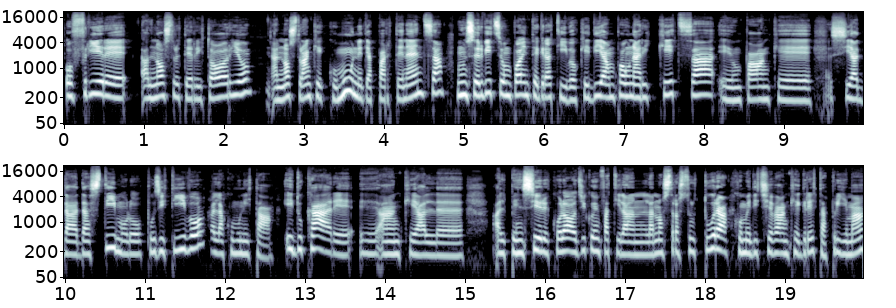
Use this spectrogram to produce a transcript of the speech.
Offrire al nostro territorio, al nostro anche comune di appartenenza, un servizio un po' integrativo che dia un po' una ricchezza e un po' anche sia da, da stimolo positivo alla comunità. Educare eh, anche al, al, pensiero ecologico, infatti la, la nostra struttura, come diceva anche Greta prima,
